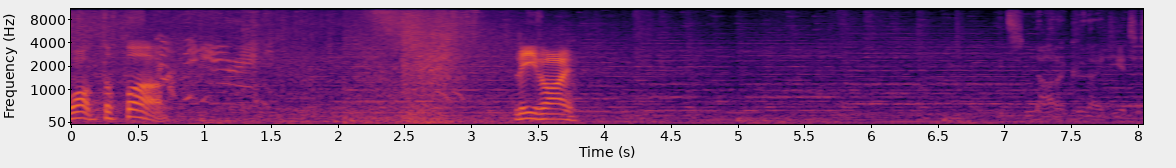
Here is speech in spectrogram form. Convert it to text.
What the fuck? Levi. It's not a good idea to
